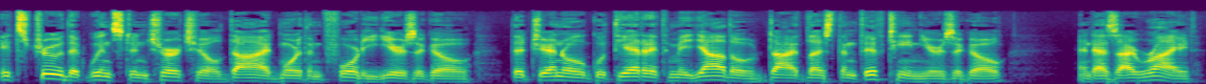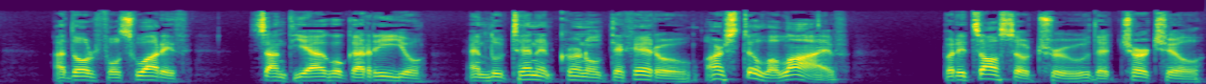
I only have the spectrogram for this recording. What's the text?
It's true that Winston Churchill died more than 40 years ago, that General Gutierrez Mellado died less than 15 years ago, and as I write, Adolfo Suarez, Santiago Carrillo, and Lieutenant Colonel Tejero are still alive. But it's also true that Churchill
